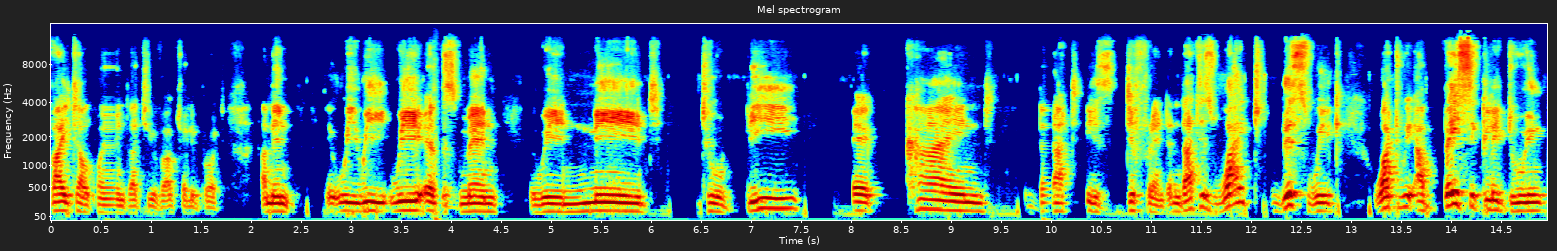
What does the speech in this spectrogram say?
vital point that you've actually brought. I mean, we we we as men we need to be a kind that is different. And that is why this week, what we are basically doing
